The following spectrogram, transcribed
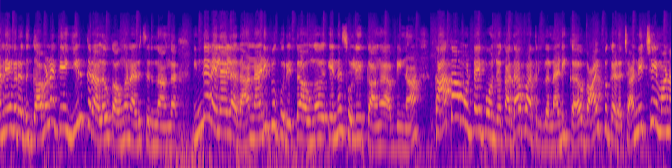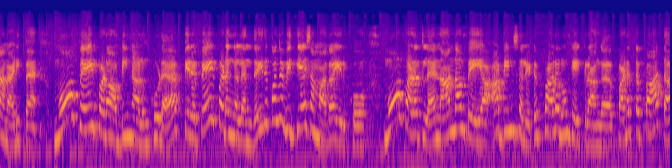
அனைவரது கவனத்தையும் ஈர்க்கிற அளவுக்கு அவங்க நடிச்சிருந்தாங்க. இந்த நிலையில தான் நடிப்பு குறித்து அவங்க என்ன சொல்லியிருக்காங்க அப்படின்னா காக்கா முட்டை போன்ற கதாபாத்திரத்துல நடிக்க வாய்ப்பு கிடைச்சா நிச்சயமா நான் நடிப்பேன். மோ பேய் படம் அப்படின்னாலும் கூட பிற பேய் படங்கள்ல இருந்து இது கொஞ்சம் வித்தியாசம் தான் இருக்கும். மோ படத்துல நான் தான் பேயா? அப்படின்னு சொல்லிட்டு பலரும் கேக்குறாங்க. படத்தை பார்த்தா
